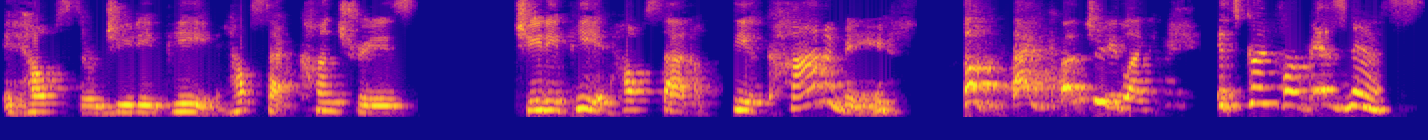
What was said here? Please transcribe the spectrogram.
it helps their GDP. It helps that country's GDP. It helps that the economy of that country. Like it's good for business.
